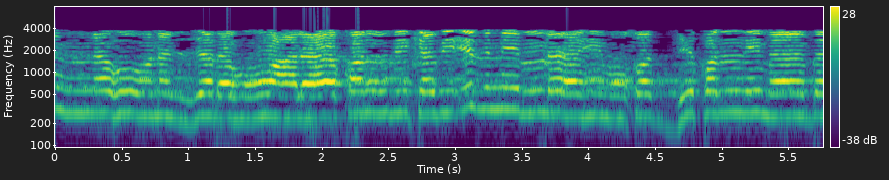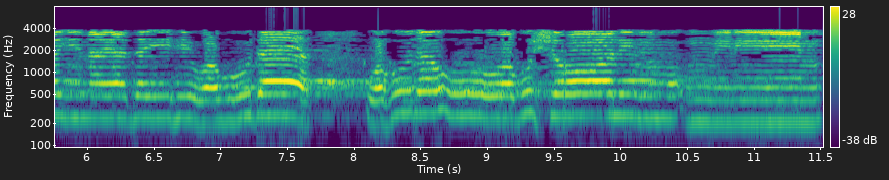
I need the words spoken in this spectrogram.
فإنه نزله على قلبك بإذن الله مصدقا لما بين يديه وهدى وهدى وبشرى للمؤمنين.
